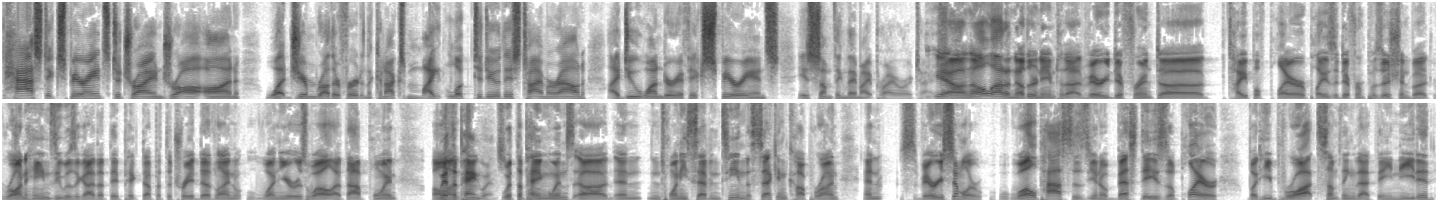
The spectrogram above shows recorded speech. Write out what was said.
past experience to try and draw on what Jim Rutherford and the Canucks might look to do this time around, I do wonder if experience is something they might prioritize. Yeah, and I'll add another name to that. Very different uh, type of player, plays a different position. But Ron Hainsey was a guy that they picked up at the trade deadline one year as well. At that point, With the Penguins. with the Penguins, uh, and in 2017, the second Cup run, and very similar. Well past his you know best days as a player, but he brought something that they needed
